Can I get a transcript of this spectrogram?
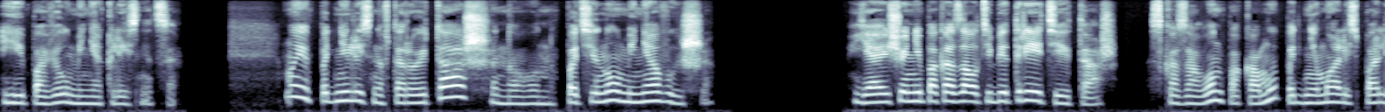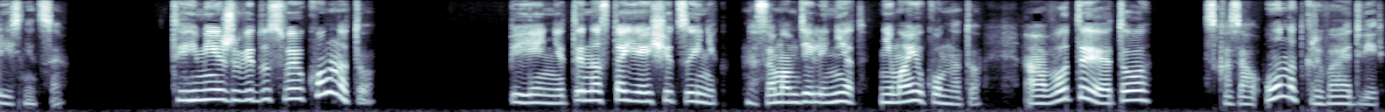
и повел меня к лестнице. Мы поднялись на второй этаж, но он потянул меня выше. «Я еще не показал тебе третий этаж», — сказал он, пока мы поднимались по лестнице. «Ты имеешь в виду свою комнату?» «Пенни, ты настоящий циник. На самом деле нет, не мою комнату, а вот эту», — сказал он, открывая дверь.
